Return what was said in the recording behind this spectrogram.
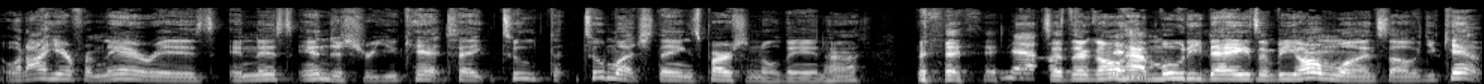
What i hear from there is in this industry you can't take too too much things personal then huh? No. so they're gonna have moody days and be on one so you can't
